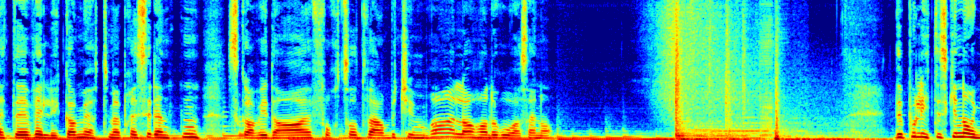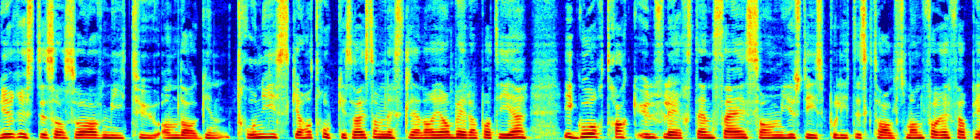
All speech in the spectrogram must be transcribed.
etter vellykka møte med presidenten. Skal vi da fortsatt være bekymra, eller har det roa seg nå? Det politiske Norge rystes altså av metoo om dagen. Trond Giske har trukket seg som nestleder i Arbeiderpartiet. I går trakk Ulf Leirstein seg som justispolitisk talsmann for Frp.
